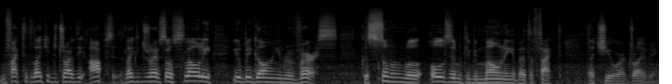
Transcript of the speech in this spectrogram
In fact, they'd like you to drive the opposite. They'd like you to drive so slowly you'd be going in reverse because someone will ultimately be moaning about the fact that you are driving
